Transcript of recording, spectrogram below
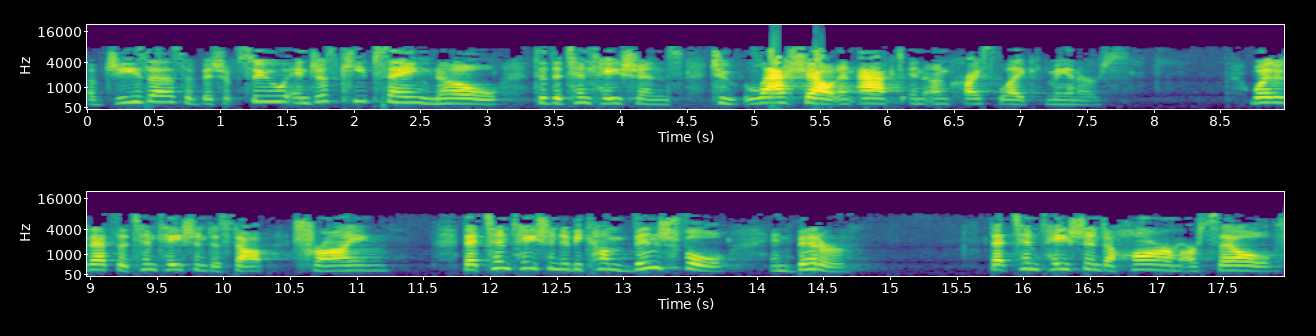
of Jesus, of Bishop Sue, and just keep saying no to the temptations to lash out and act in unchristlike manners. Whether that's the temptation to stop trying, that temptation to become vengeful and bitter, that temptation to harm ourselves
